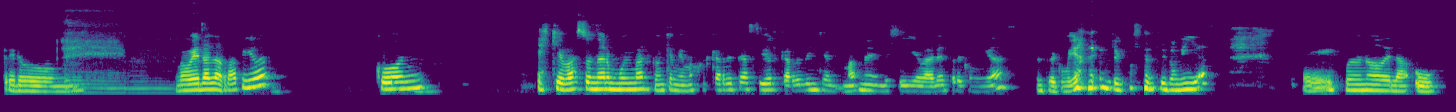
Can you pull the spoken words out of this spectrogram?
Pero eh, me voy a ir a la rápida con... Es que va a sonar muy mal con que mi mejor carrete ha sido el carrete en que más me dejé llevar, entre comillas, entre comillas, entre, comillas. Eh, fue uno de la U,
